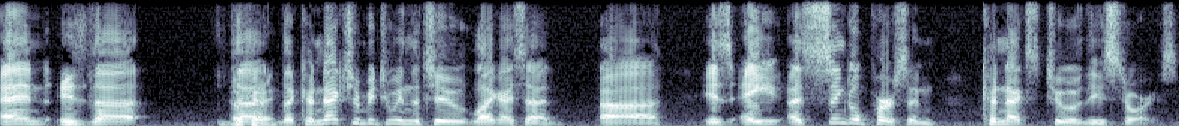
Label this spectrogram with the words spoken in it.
And Is- the the Okay. the connection between the two, like I said, uh, is a a single person connects two of these stories.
